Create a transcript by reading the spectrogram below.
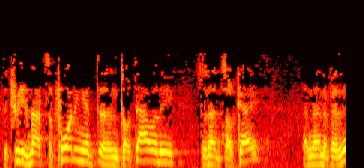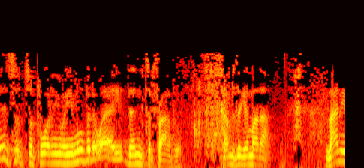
the tree is not supporting it in totality, so then it's okay. And then if it is supporting you when you move it away, then it's a problem. Comes the Gemara. Mani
